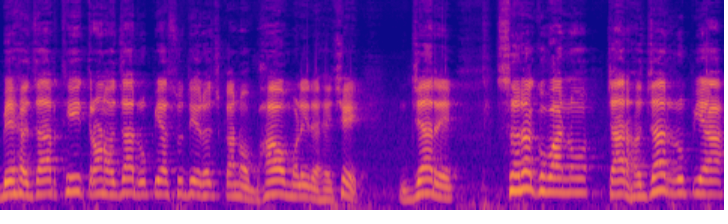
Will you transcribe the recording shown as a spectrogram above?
બે હજારથી ત્રણ હજાર રૂપિયા સુધી રજકાનો ભાવ મળી રહે છે. જ્યારે સરગવાનો ચાર હજાર રૂપિયા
